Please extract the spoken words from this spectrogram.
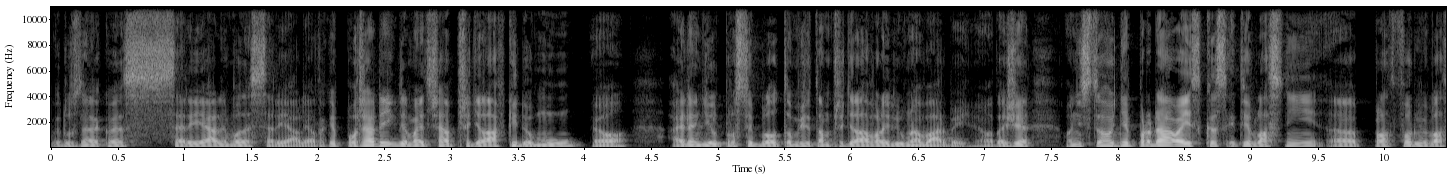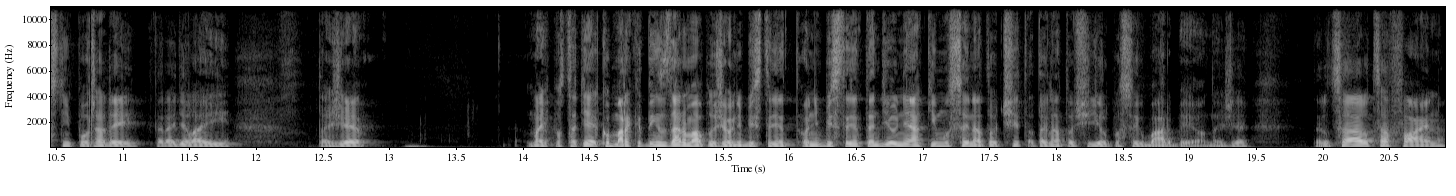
různé takové seriály, nebo ne seriály, ale také pořady, kde mají třeba předělávky domů, jo, a jeden díl prostě byl o tom, že tam předělávali dům na Barbie, jo, takže oni si to hodně prodávají skrz i ty vlastní platformy, vlastní pořady, které dělají, takže mají v podstatě jako marketing zdarma, protože oni by stejně, oni by stejně ten díl nějaký museli natočit a tak natočí díl prostě Barbie, jo. takže to je docela, docela fajn.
